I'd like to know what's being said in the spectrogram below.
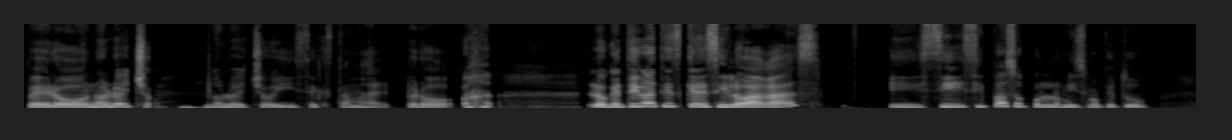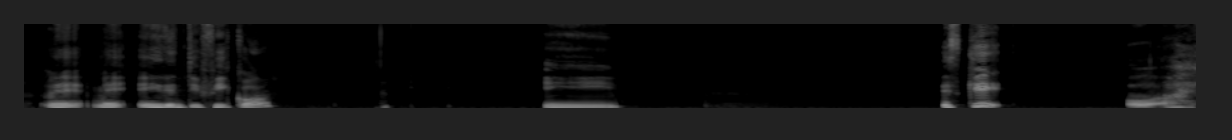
pero no lo he hecho, no lo he hecho y sé que está mal, pero lo que te digo a ti es que si lo hagas y sí, sí paso por lo mismo que tú, me, me identifico y es que, ay,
